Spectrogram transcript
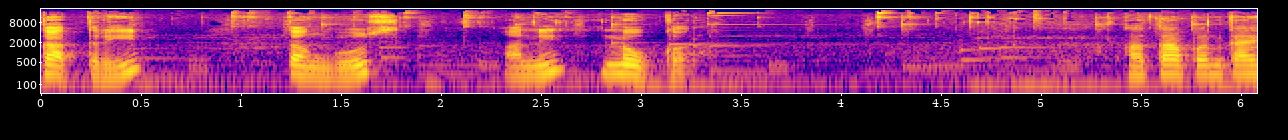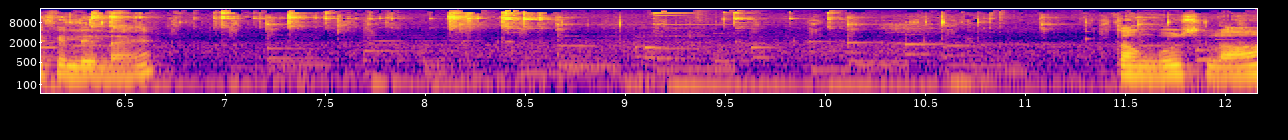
कात्री तंगूस आणि लोकर आता आपण काय केलेलं आहे? तंगूसला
